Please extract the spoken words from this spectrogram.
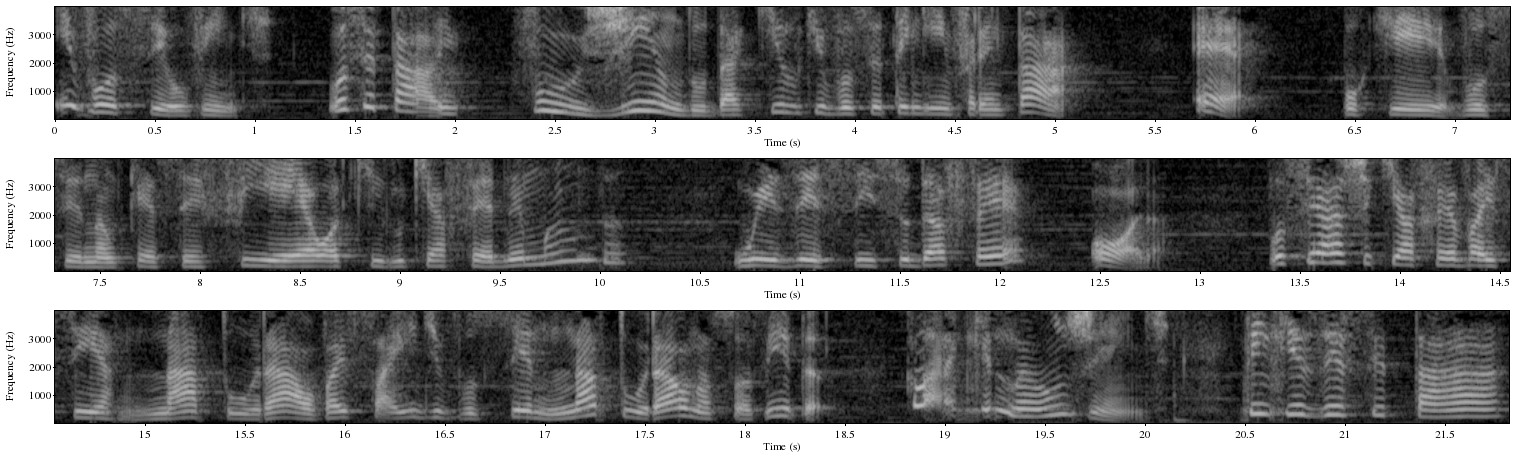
E você, ouvinte, você está fugindo daquilo que você tem que enfrentar? É, porque você não quer ser fiel àquilo que a fé demanda. O exercício da fé, ora, você acha que a fé vai ser natural, vai sair de você natural na sua vida? Claro que não, gente. Tem que exercitar,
